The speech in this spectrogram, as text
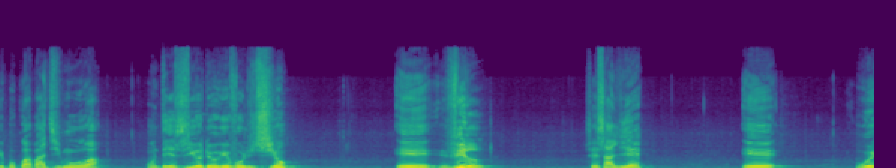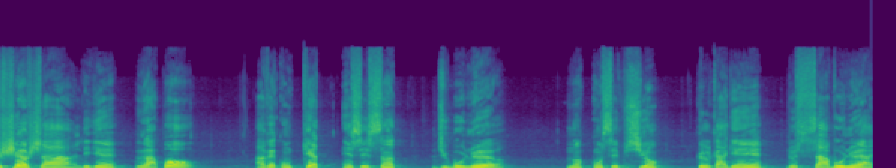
Et pourquoi pas dire mot, un désir de révolution. Et ville, c'est ça lié. Et recherche ça, il y a un rapport avec une quête incessante du bonheur, dans la conception que le cas gagné de sa bonheur.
